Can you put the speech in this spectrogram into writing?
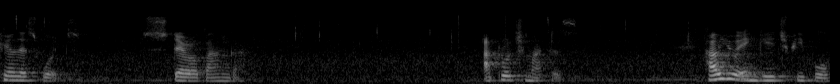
careless words stir up anger. Approach matters. How you engage people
